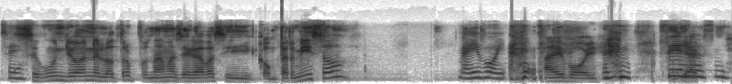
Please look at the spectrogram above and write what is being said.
sí, Según yo en el otro, pues nada más llegabas y con permiso, ahí voy. ahí voy. sí, Ya. no, sí.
